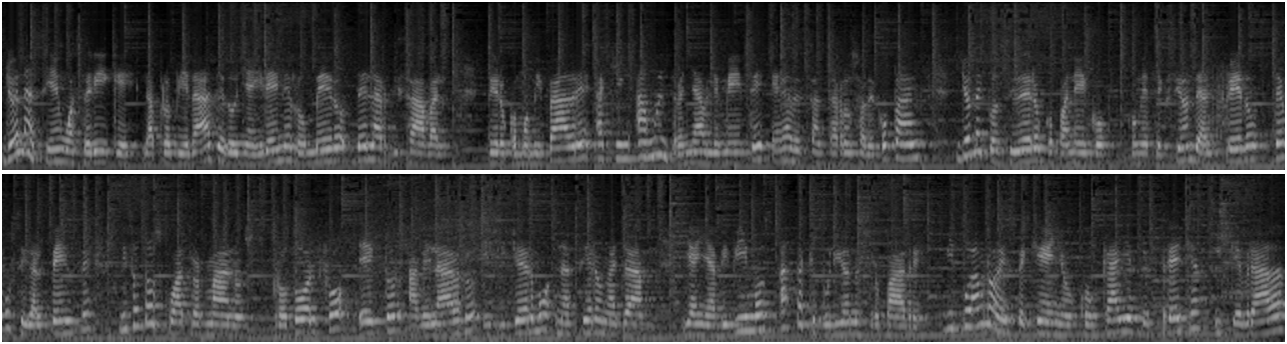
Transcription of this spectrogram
Yo nací en Huacerique, la propiedad de doña Irene Romero del Ardizábal pero como mi padre, a quien amo entrañablemente, era de Santa Rosa de Copán, yo me considero copaneco, con excepción de Alfredo, tegucigalpense, mis otros cuatro hermanos, Rodolfo, Héctor, Abelardo y Guillermo, nacieron allá y allá vivimos hasta que murió nuestro padre. Mi pueblo es pequeño, con calles estrechas y quebradas,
